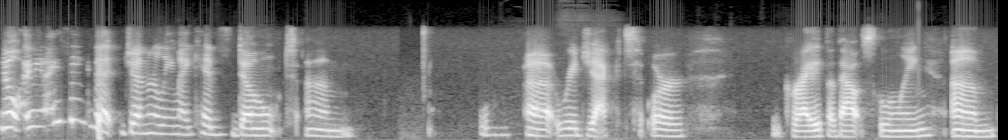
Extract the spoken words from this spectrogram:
No, I mean, I think that generally my kids don't um, uh, reject or gripe about schooling um,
